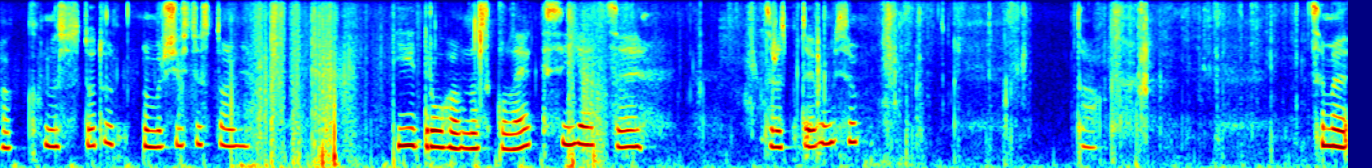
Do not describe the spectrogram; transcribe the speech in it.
Так, у нас тут номер 6 останнє. І друга в нас колекція. Це. Зараз подивимося. Так. Це ми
